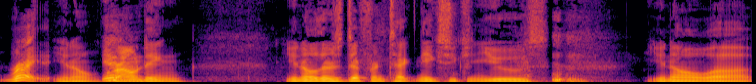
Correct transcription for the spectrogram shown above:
Right. You know, Yeah. grounding. You know, there's different techniques you can use. you know, uh,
